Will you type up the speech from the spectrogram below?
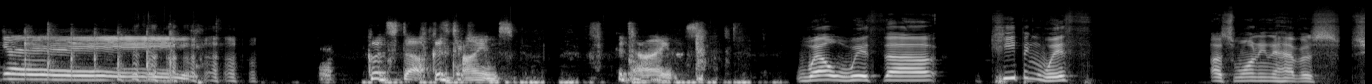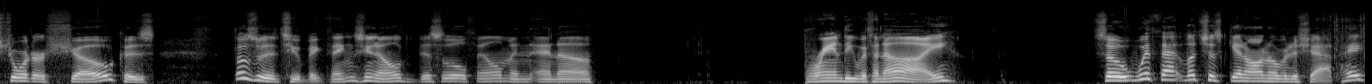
Yay! Good stuff. Good times. Good times. Well, with uh, keeping with us wanting to have a s- shorter show, because those were the two big things, you know, this little film and and uh, Brandy with an eye. So with that, let's just get on over to Shap. Hey.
